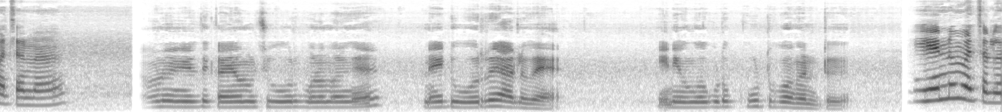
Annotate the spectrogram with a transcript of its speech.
மச்சானா அவனு எடுத்து கல்யாணம் முடிச்சு ஊருக்கு போன பாருங்க. நைட்டு ஒரே அழுவே. இனி உங்கள் கூட கூட்டு போங்கன்ட்டு. என்ன மச்சான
